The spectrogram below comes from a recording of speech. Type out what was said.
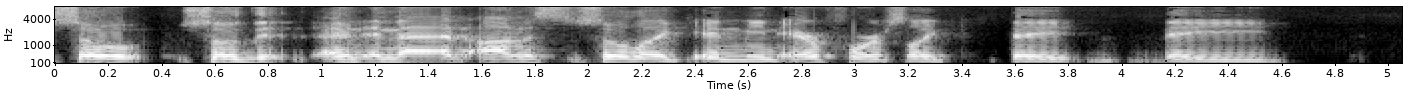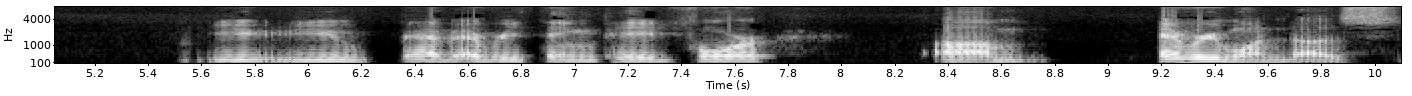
so so the, and, and that honest so like i mean air force like they they you you have everything paid for. Um everyone does.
